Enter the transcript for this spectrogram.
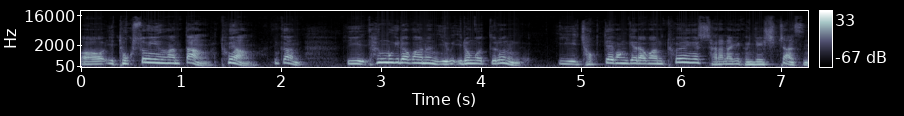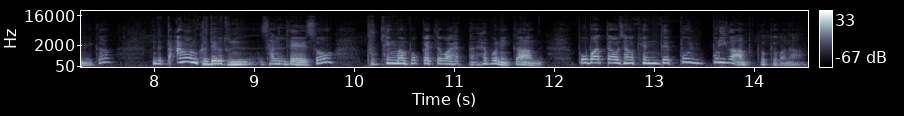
어, 이 독성이 강한 땅, 토양. 그러니까 이 핵무기라고 하는 이, 이런 것들은 이 적대 관계라고 하는 토양에서 자라나기 굉장히 쉽지 않습니까? 근데 땅은 그대로 둔 상태에서 북핵만 뽑겠다고 해보니까 뽑았다고 생각했는데 뿌리가 안 뽑혔거나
